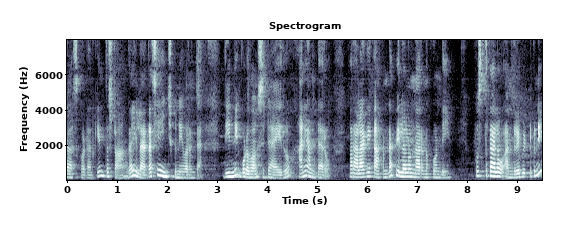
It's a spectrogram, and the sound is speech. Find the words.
దాచుకోవడానికి ఇంత స్ట్రాంగ్గా ఇలాగా చేయించుకునేవారంట. దీన్ని గుడవంశ డైరు అని అంటారు. మరి అలాగే కాకుండా పిల్లలు ఉన్నారనుకోండి పుస్తకాలు అందరూ పెట్టుకుని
